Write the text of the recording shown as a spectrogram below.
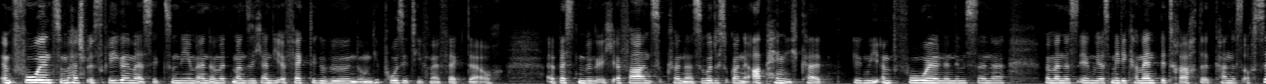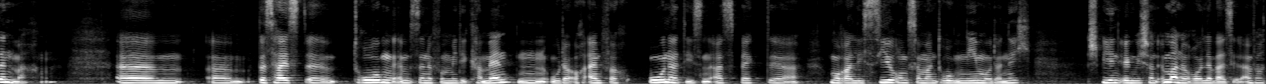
empfohlen, zum Beispiel es regelmäßig zu nehmen, damit man sich an die Effekte gewöhnt, um die positiven Effekte auch äh, bestmöglich erfahren zu können. Also wurde sogar eine Abhängigkeit irgendwie empfohlen, in dem Sinne, wenn man das irgendwie als Medikament betrachtet, kann das auch Sinn machen. Ähm, ähm, das heißt, äh, Drogen im Sinne von Medikamenten oder auch einfach ohne diesen Aspekt der Moralisierung, soll man Drogen nehmen oder nicht, spielen irgendwie schon immer eine Rolle, weil sie einfach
